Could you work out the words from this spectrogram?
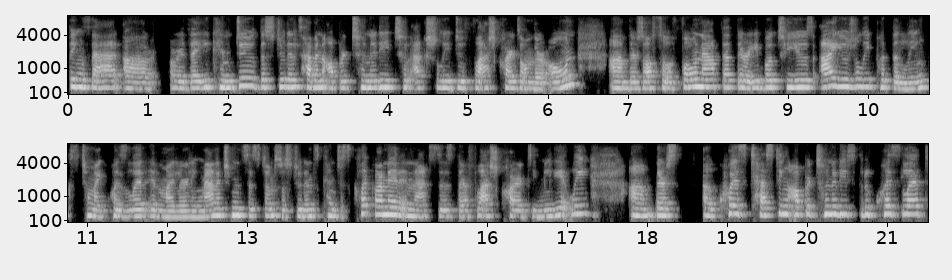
things that uh, or that you can do. The students have an opportunity to actually do flashcards on their own. Um, there's also a phone app that they're able to use. I usually put the links to my Quizlet in my learning management system so students can just click on it and access their flashcards immediately. Um, there's uh, quiz testing opportunities through Quizlet.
